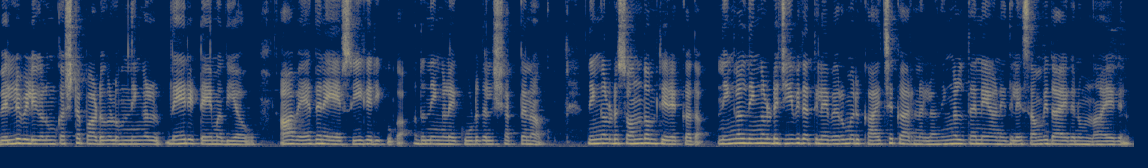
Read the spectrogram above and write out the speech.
വെല്ലുവിളികളും കഷ്ടപ്പാടുകളും നിങ്ങൾ നേരിട്ടേ മതിയാവും. ആ വേദനയെ സ്വീകരിക്കുക. അത് നിങ്ങളെ കൂടുതൽ ശക്തനാക്കും. നിങ്ങളുടെ സ്വന്തം തിരക്കഥ. നിങ്ങൾ നിങ്ങളുടെ ജീവിതത്തിലെ വെറുമൊരു കാഴ്ചക്കാരനല്ല. നിങ്ങൾ തന്നെയാണ് ഇതിലെ സംവിധായകനും നായകനും.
